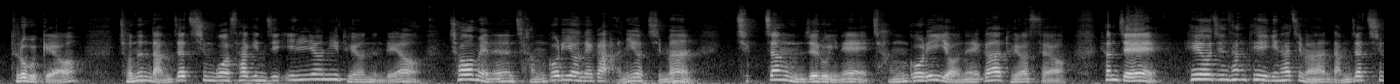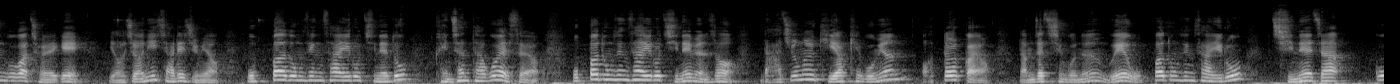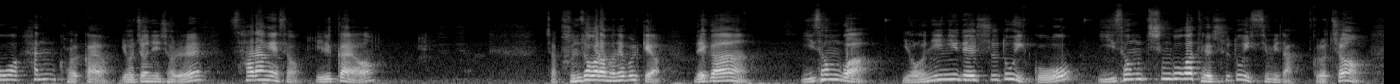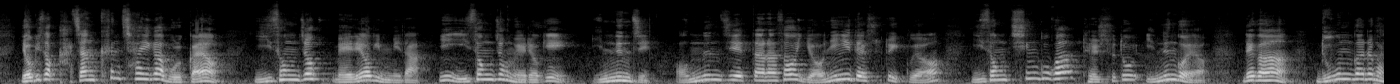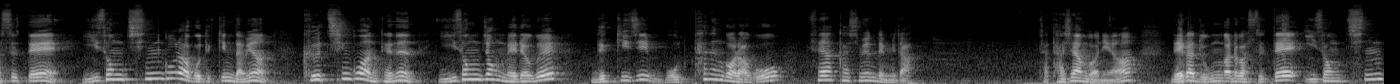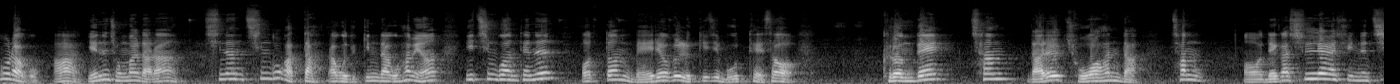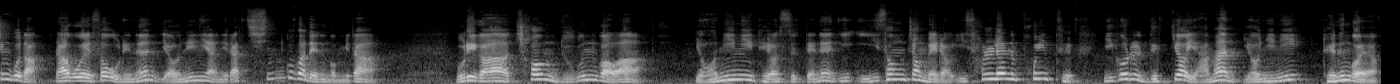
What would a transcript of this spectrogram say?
들어볼게요. 저는 남자친구와 사귄 지 1년이 되었는데요. 처음에는 장거리 연애가 아니었지만 직장 문제로 인해 장거리 연애가 되었어요. 현재 헤어진 상태이긴 하지만 남자친구가 저에게 여전히 잘해주며 오빠 동생 사이로 지내도 괜찮다고 했어요. 오빠 동생 사이로 지내면서 나중을 기약해보면 어떨까요? 남자친구는 왜 오빠 동생 사이로 지내자고 한 걸까요? 여전히 저를 사랑해서일까요? 자, 분석을 한번 해볼게요. 내가 이성과 연인이 될 수도 있고 이성 친구가 될 수도 있습니다. 그렇죠? 여기서 가장 큰 차이가 뭘까요? 이성적 매력입니다. 이 이성적 매력이 있는지 없는지에 따라서 연인이 될 수도 있고요. 이성 친구가 될 수도 있는 거예요. 내가 누군가를 봤을 때 이성 친구라고 느낀다면 그 친구한테는 이성적 매력을 느끼지 못하는 거라고 생각하시면 됩니다. 자, 다시 한 번이요. 내가 누군가를 봤을 때 이성 친구라고, 아, 얘는 정말 나랑 친한 친구 같다 라고 느낀다고 하면 이 친구한테는 어떤 매력을 느끼지 못해서 그런데 참 나를 좋아한다. 참 어, 내가 신뢰할 수 있는 친구다. 라고 해서 우리는 연인이 아니라 친구가 되는 겁니다. 우리가 처음 누군가와 연인이 되었을 때는 이 이성적 매력, 이 설레는 포인트, 이거를 느껴야만 연인이 되는 거예요.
